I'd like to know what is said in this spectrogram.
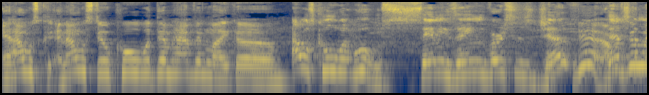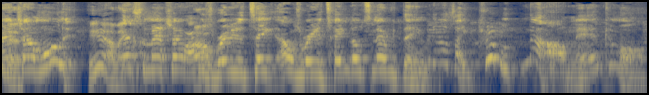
And I was and I was still cool with them having like um I was cool with who? Sami Zayn versus Jeff. Yeah, I was that's the match that. I wanted. Yeah, like, that's the match I, I was I- ready to take. I was ready to take notes and everything. But I was like, triple. No, man, come on.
